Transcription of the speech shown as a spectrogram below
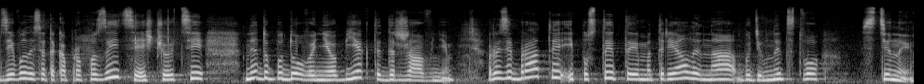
з'явилася така пропозиція, що ці недобудовані об'єкти державні розібрати і пустити матеріали на будівництво стіни.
